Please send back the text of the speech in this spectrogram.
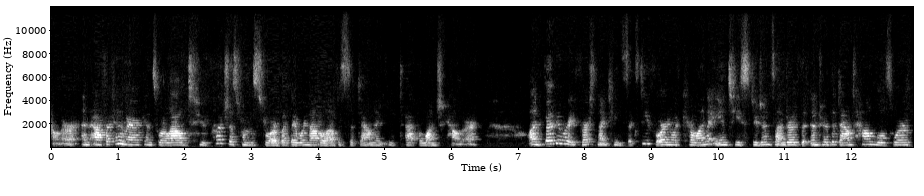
counter and African Americans were allowed to purchase from the store, but they were not allowed to sit down and eat at the lunch counter. On February 1st, 1964, North Carolina A&T students entered the, entered the downtown Woolworth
